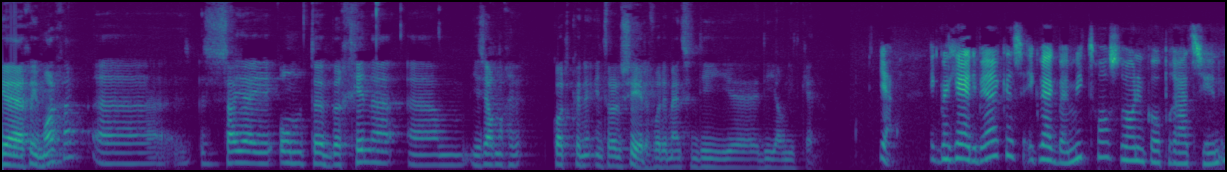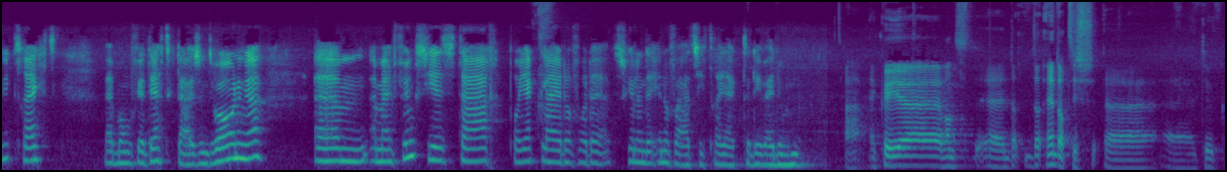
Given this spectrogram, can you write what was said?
Goedemorgen. Uh, zou jij om te beginnen um, jezelf nog even kort kunnen introduceren voor de mensen die, uh, die jou niet kennen? Ja, ik ben Gerdy Berkes. Ik werk bij Mitros, woningcoöperatie in Utrecht. We hebben ongeveer 30.000 woningen. Um, en mijn functie is daar projectleider voor de verschillende innovatietrajecten die wij doen. Ah, en kun je, want uh, dat, dat, dat, is natuurlijk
